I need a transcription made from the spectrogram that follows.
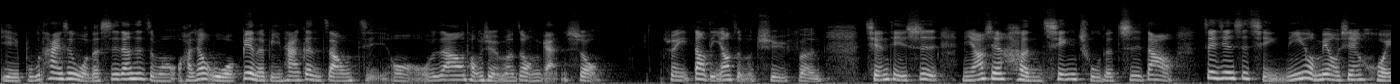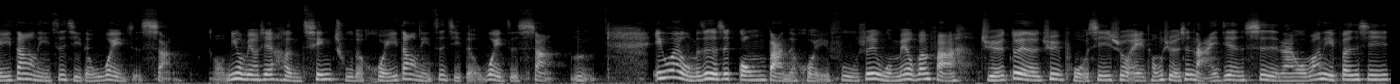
也不太是我的事，但是怎么好像我变得比他更着急哦？我不知道同学有没有这种感受。所以到底要怎么区分？前提是你要先很清楚的知道这件事情，你有没有先回到你自己的位置上？哦，你有没有先很清楚的回到你自己的位置上？嗯，因为我们这个是公版的回复，所以我没有办法绝对的去剖析说，诶，同学是哪一件事？来，我帮你分析，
